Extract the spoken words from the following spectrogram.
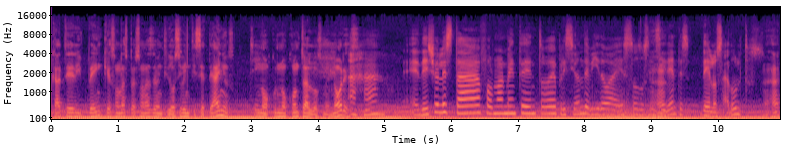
Cater y Penn, que son las personas de 22 y 27 años, no, no contra los menores. Ajá. Eh, de hecho, él está formalmente dentro de prisión debido a estos dos incidentes de los adultos. Ajá.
